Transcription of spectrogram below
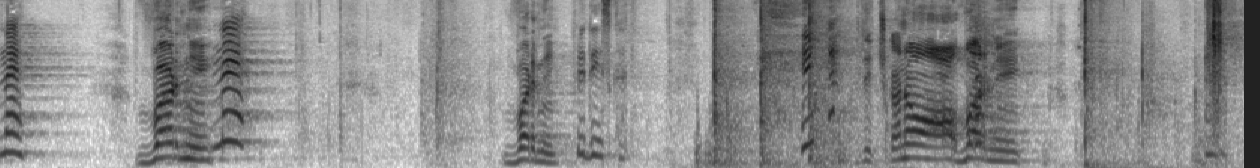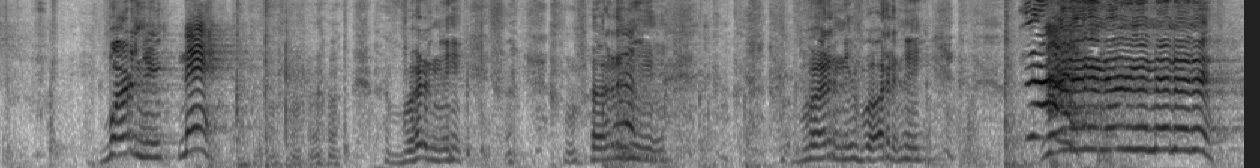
Не. Върни. Не. Върни. Преди искат. Птичка, но, върни. Върни. Не. Върни. Върни. Върни, върни. Не, не, не, не, не, не, не.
